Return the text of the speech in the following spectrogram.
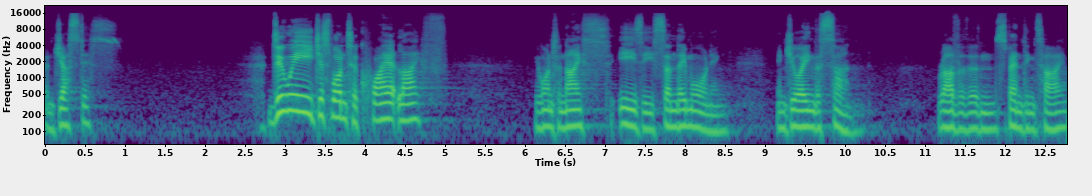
and justice? Do we just want a quiet life? We want a nice, easy Sunday morning enjoying the sun rather than spending time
